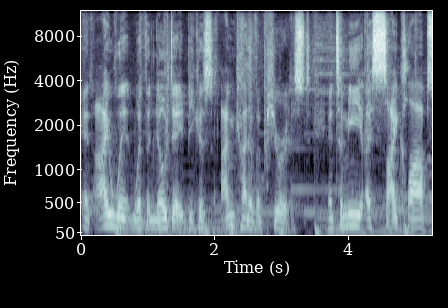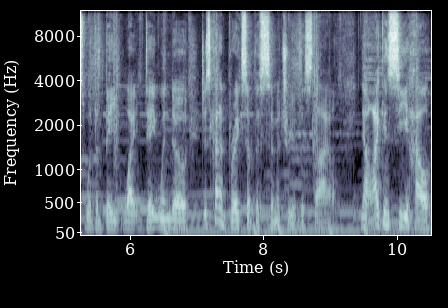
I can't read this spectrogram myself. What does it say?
and I went with a no date because I'm kind of a purist. And to me, a Cyclops with a bait white date window just kind of breaks up the symmetry of the style. Now I can see how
